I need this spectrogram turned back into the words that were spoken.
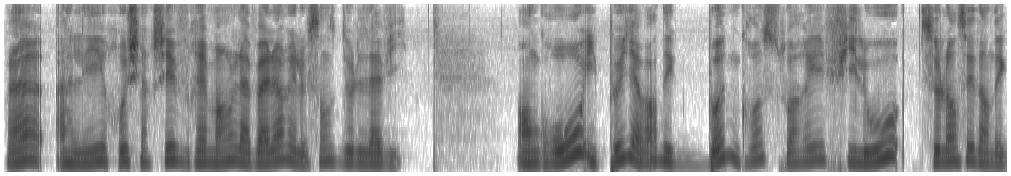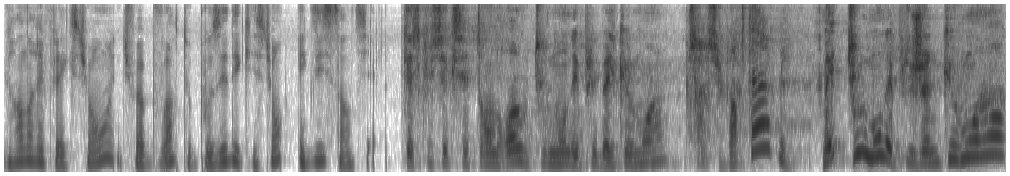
Voilà, aller rechercher vraiment la valeur et le sens de la vie. En gros, il peut y avoir des bonnes grosses soirées philo, se lancer dans des grandes réflexions et tu vas pouvoir te poser des questions existentielles. Qu'est-ce que c'est que cet endroit où tout le monde est plus belle que moi? C'est insupportable. Mais tout le monde est plus jeune que moi.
